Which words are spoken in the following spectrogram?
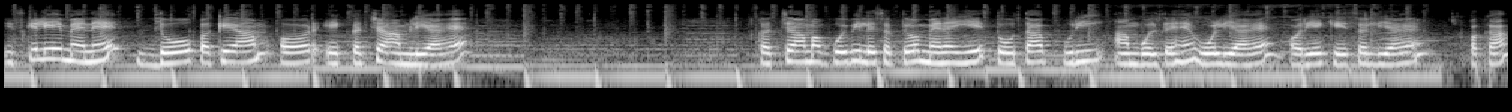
इसके लिए मैंने दो पके आम और एक कच्चा आम लिया है। कच्चा आम आप कोई भी ले सकते हो। मैंने ये तोता पूरी आम बोलते हैं, वो लिया है और ये केसर लिया है, पका।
